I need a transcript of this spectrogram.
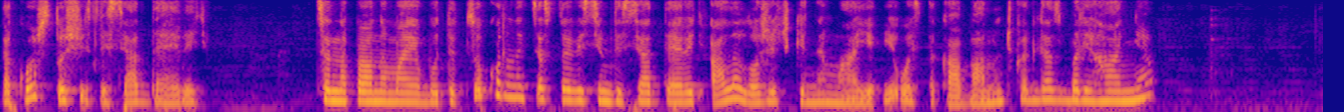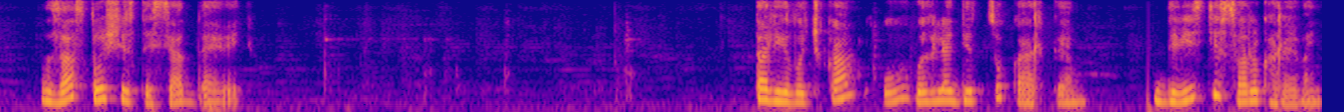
Також 169. Це, напевно, має бути цукорниця 189, але ложечки немає. І ось така баночка для зберігання за 169. Тарілочка у вигляді цукерки 240 гривень.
